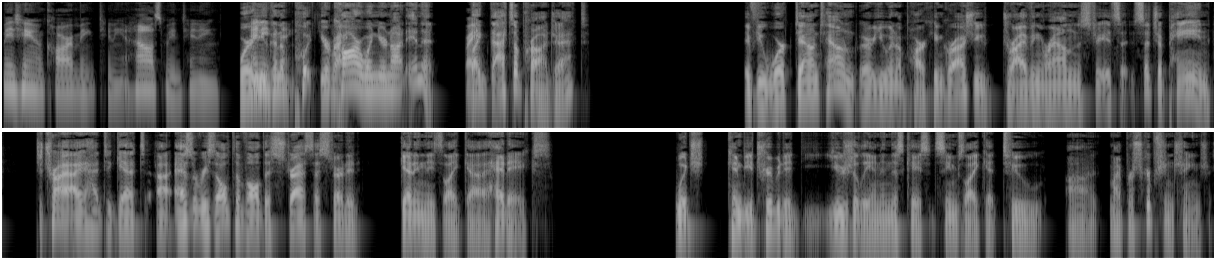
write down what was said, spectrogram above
Maintaining a car, maintaining a house, maintaining. Where are you going to put your Right. car when you're not in it? Right. Like that's a project. If you work downtown, are you in a parking garage? Are you driving around the street? It's such a pain to try. I had to get, uh, as a result of all this stress, I started getting these like uh, headaches, which can be attributed usually, and in this case, it seems like it to uh, my prescription changing,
